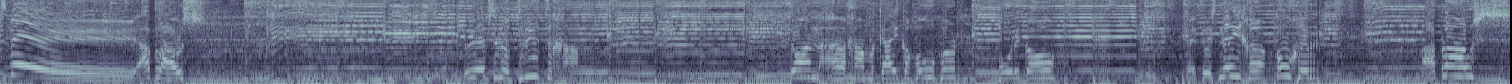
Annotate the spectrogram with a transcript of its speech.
2. Applaus. U heeft er nog drie te gaan. Dan uh, gaan we kijken, hoger, hoor ik al. Het is 9, hoger. Applaus.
